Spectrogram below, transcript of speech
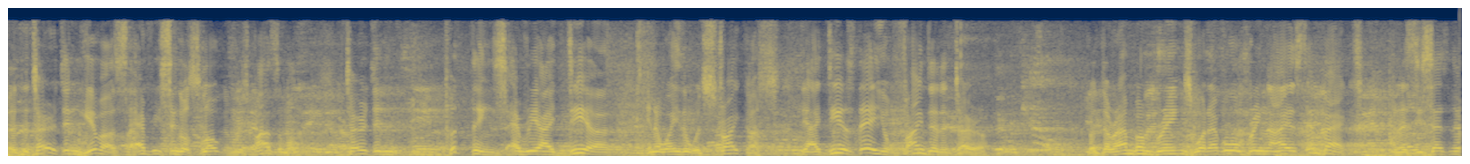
But the Torah didn't give us every single slogan was possible. The Torah didn't put things, every idea, in a way that would strike us. The idea is there, you'll find it in Torah. But the Rambam brings whatever will bring the highest impact. And as he says in the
